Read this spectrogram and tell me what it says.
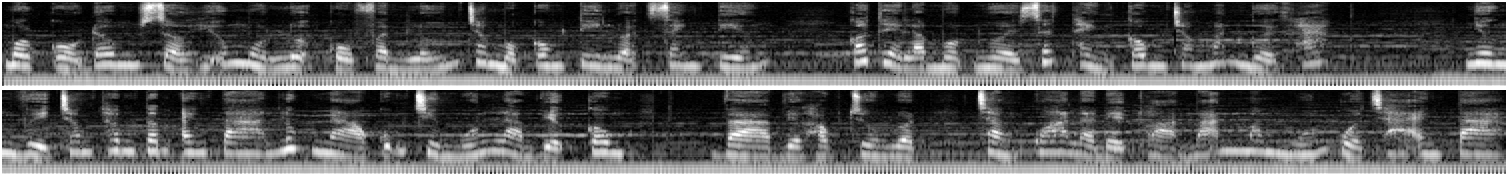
một cổ đông sở hữu một lượng cổ phần lớn trong một công ty luật danh tiếng có thể là một người rất thành công trong mắt người khác. Nhưng vì trong thâm tâm anh ta lúc nào cũng chỉ muốn làm việc công và việc học trường luật chẳng qua là để thỏa mãn mong muốn của cha anh ta,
